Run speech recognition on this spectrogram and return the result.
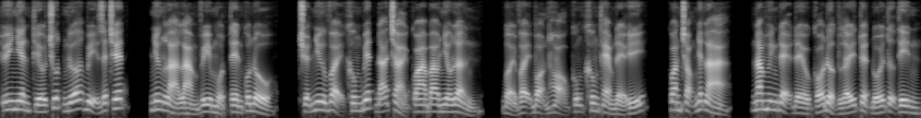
tuy nhiên thiếu chút nữa bị giết chết, nhưng là làm vi một tên côn đồ, chuyện như vậy không biết đã trải qua bao nhiêu lần, bởi vậy bọn họ cũng không thèm để ý, quan trọng nhất là, năm huynh đệ đều có được lấy tuyệt đối tự tin,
